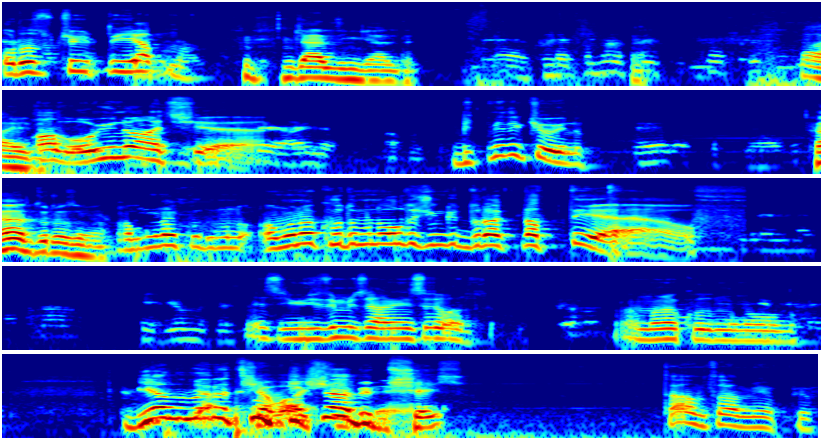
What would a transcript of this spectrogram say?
Orospu çocukluğu yapma. geldin geldin. Haydi. Abi oyunu aç ya. Bitmedi ki oyunum. Ha dur o zaman. Amına kodumun amına kodumun oldu çünkü duraklattı ya. Of. Neyse 120 saniyesi var. Amına kodumun oldu. Bir yandan Ya, aratayım yavaş bir yap bir be. şey. Tamam tamam yap yap.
